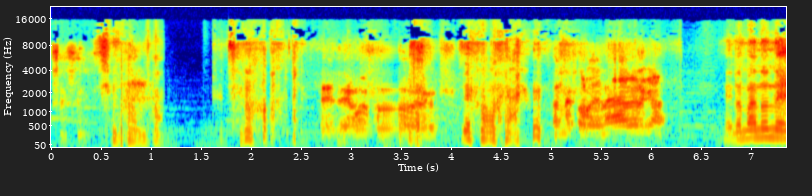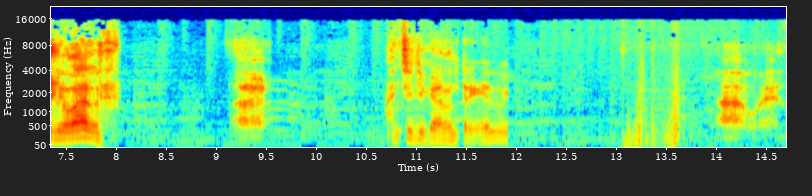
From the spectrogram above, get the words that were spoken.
Se mamá. Se mamá. Se mamá. Anda coordenada, verga. Es nomás en el global. A ver. Anches llegaron tres, güey. Ah, bueno.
